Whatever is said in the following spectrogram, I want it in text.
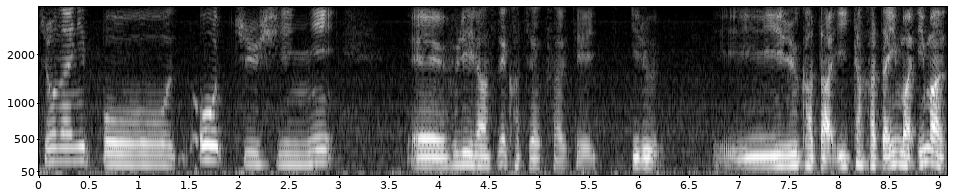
庄内日報を中心に、えーフリーランスで活躍されている、いる方、いた方、今、今、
